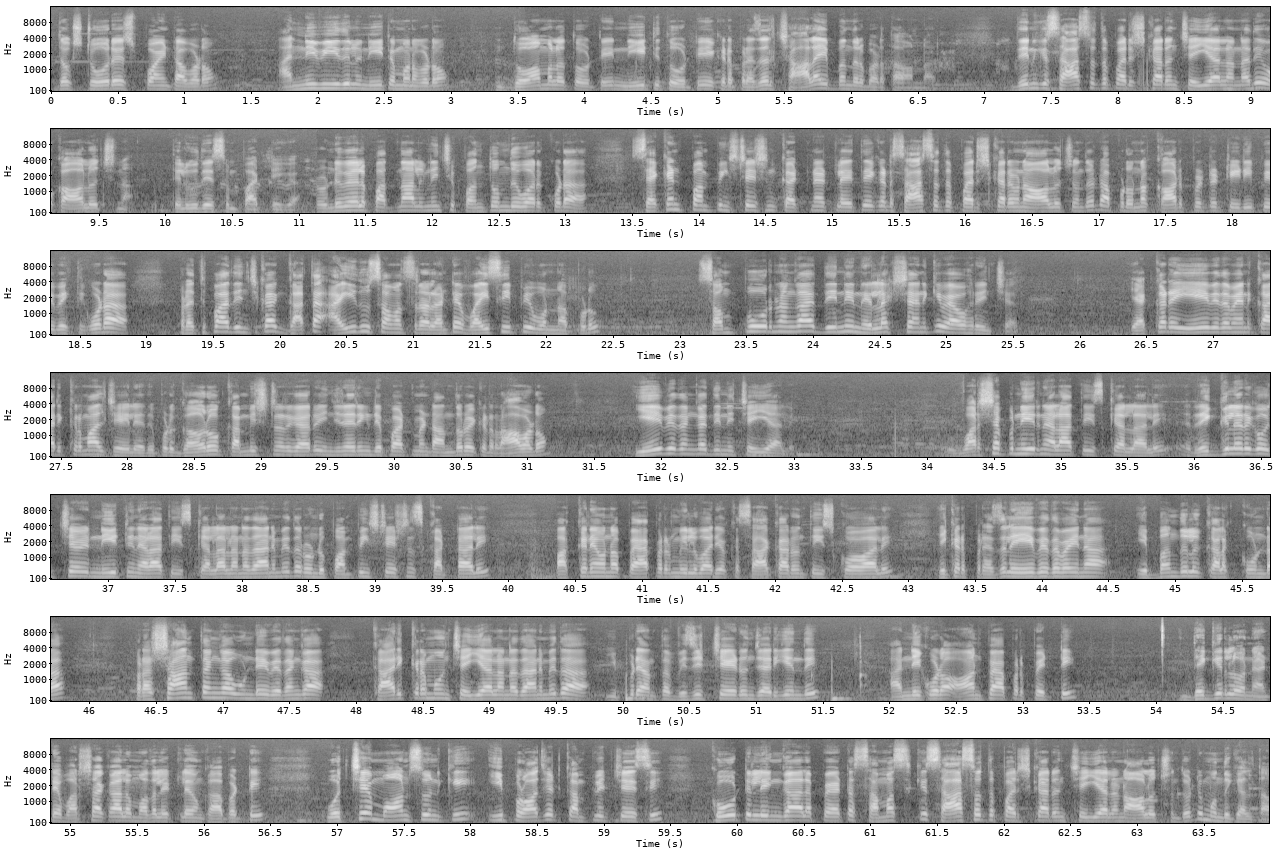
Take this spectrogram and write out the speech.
ఇదొక స్టోరేజ్ పాయింట్ అవ్వడం అన్ని వీధులు నీట మునగడం దోమలతోటి నీటితోటి ఇక్కడ ప్రజలు చాలా ఇబ్బందులు పడతా ఉన్నారు. దీనికి శాశ్వత పరిష్కారం చేయాలన్నది ఒక ఆలోచన తెలుగుదేశం పార్టీగా. రెండు వేల పద్నాలుగు నుంచి పంతొమ్మిది వరకు కూడా సెకండ్ పంపింగ్ స్టేషన్ కట్టినట్లయితే ఇక్కడ శాశ్వత పరిష్కారం అనే ఆలోచనతో అప్పుడున్న కార్పొరేటర్ టీడీపీ వ్యక్తి కూడా ప్రతిపాదించగా గత ఐదు సంవత్సరాలు అంటే వైసీపీ ఉన్నప్పుడు సంపూర్ణంగా దీన్ని నిర్లక్ష్యానికి వ్యవహరించారు. ఎక్కడ ఏ విధమైన కార్యక్రమాలు చేయలేదు. ఇప్పుడు గౌరవ కమిషనర్ గారు ఇంజనీరింగ్ డిపార్ట్మెంట్ అందరూ ఇక్కడ రావడం ఏ విధంగా దీన్ని చేయాలి వర్షపు నీరుని ఎలా తీసుకెళ్ళాలి? రెగ్యులర్గా వచ్చే నీటిని ఎలా తీసుకెళ్ళాలి అన్న దాని మీద రెండు పంపింగ్ స్టేషన్స్ కట్టాలి. పక్కనే ఉన్న పేపర్ మిల్ వారి యొక్క సహకారం తీసుకోవాలి. ఇక్కడ ప్రజలు ఏ విధమైన ఇబ్బందులు కలగకుండా ప్రశాంతంగా ఉండే విధంగా కార్యక్రమం చేయాలన్న దాని మీద ఇప్పుడే అంత విజిట్ చేయడం జరిగింది. అన్నీ కూడా ఆన్ పేపర్ పెట్టి దగ్గరలోనే అంటే వర్షాకాలం మొదలెట్లేము కాబట్టి వచ్చే మాన్సూన్కి ఈ ప్రాజెక్ట్ కంప్లీట్ చేసి కోటిలింగాలపేట సమస్యకి శాశ్వత పరిష్కారం చేయాలన్న ఆలోచనతోటి ముందుకెళ్తాం.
